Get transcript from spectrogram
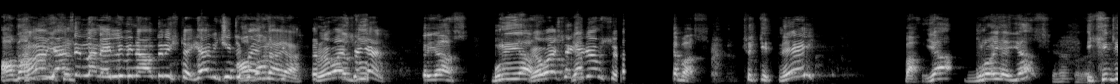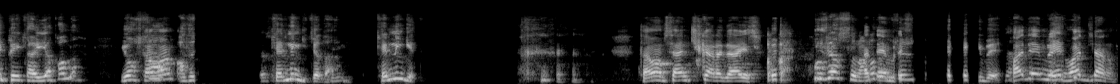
Adam Tamam gibi yendin lan 50 bini aldın işte. Gel ikinci Rövanşa Dur. gel. yaz. Buraya yaz. Rövanşa Ya- geliyor musun? bas. Çık git. Ne? Bak ya buraya yaz. ikinci PK'yı yapalım. Yoksa Tamam. atacağım. Kendin git ya da. Kendin git. Tamam sen çıkar hadi hayır. Kuracaksın Hadi? Emre. Gibi. Hadi Evet. hadi canım.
